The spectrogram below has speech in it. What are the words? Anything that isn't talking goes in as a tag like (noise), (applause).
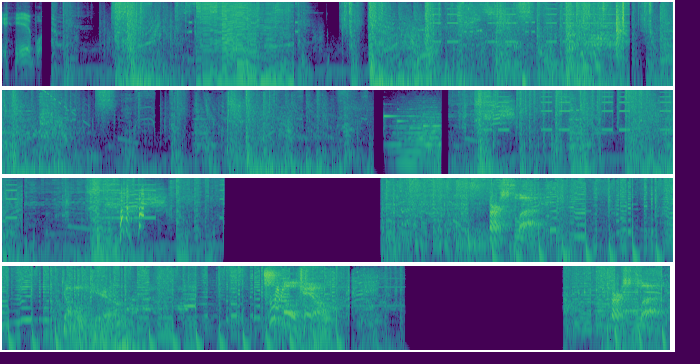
(laughs) yeah, boy. First blood. Double kill. Triple kill. First blood.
